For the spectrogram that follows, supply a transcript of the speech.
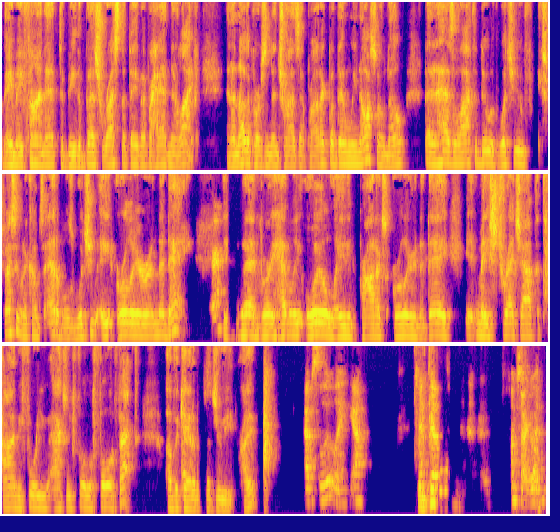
they may find that to be the best rest that they've ever had in their life. And another person then tries that product. But then we also know that it has a lot to do with what you've, especially when it comes to edibles, what you ate earlier in the day. Sure. If you had very heavily oil laden products earlier in the day, it may stretch out the time before you actually feel the full effect of the cannabis that you eat, right? Absolutely, yeah. And people, I'm sorry, go ahead.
